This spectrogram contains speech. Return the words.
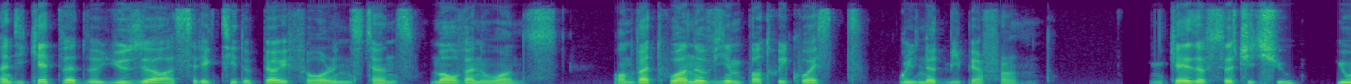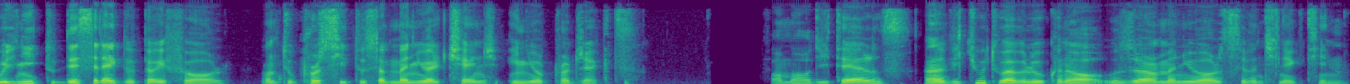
indicates that the user has selected a peripheral instance more than once, and that one of the import requests will not be performed. In case of such issue, you will need to deselect the peripheral and to proceed to some manual change in your project. For more details, I invite you to have a look on our user manual 1718.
